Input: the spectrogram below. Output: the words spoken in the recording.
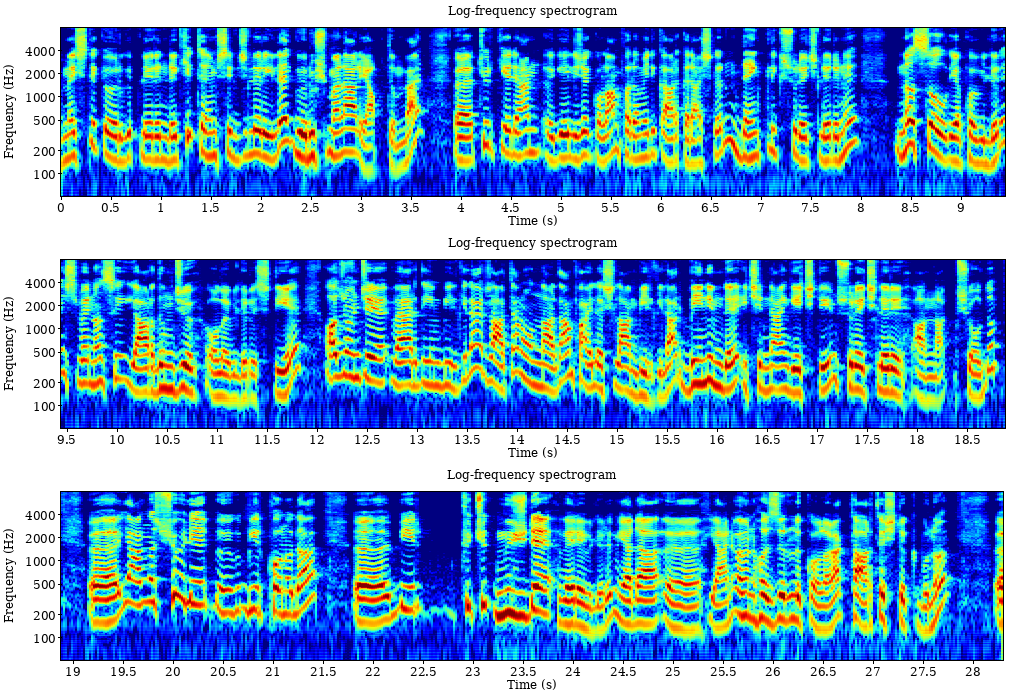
meslek örgütlerindeki temsilcileriyle görüşmeler yaptım ben. E, Türkiye'den gelecek olan paramedik arkadaşların denklik süreçlerini nasıl yapabiliriz ve nasıl yardımcı olabiliriz diye. Az önce verdiğim bilgiler zaten onlardan paylaşılan bilgiler. Benim de içinden geçtiğim süreçleri anlatmış oldum. E, yalnız şöyle e, bir konuda e, bir küçük müjde verebilirim ya da e, yani ön hazırlık olarak tartıştık bunu. E,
